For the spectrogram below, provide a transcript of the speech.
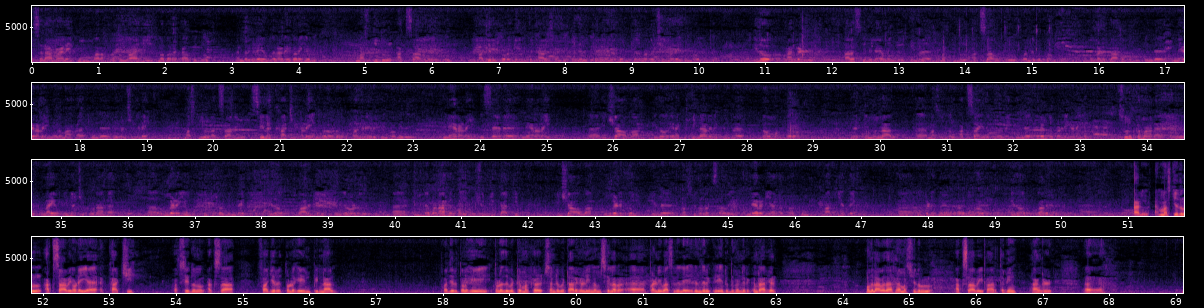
அஸ்ஸலாமு அலைக்கும் வரமத்துல்லாஹி வபரகாத்துக்கு நண்பர்களே உங்கள் அனைவரையும் மஸ்ஜிதுல் அக்ஸாவிலிருந்து மஜிர் தொழுகையின் பின்னால் சந்திப்பதில் பெருமிதமும் பெரும் மகிழ்ச்சியும் அடைகின்றோம். இதோ நாங்கள் பலஸ்தீனிலே அமைந்திருக்கின்ற மஸ்ஜிதுல் அக்ஸாவுக்கு வந்துவிட்டோம். உங்களுக்காகவும் இந்த நேரலை மூலமாக இந்த நிகழ்ச்சிகளை மஸ்ஜிதுல் அக்ஸாவின் சில காட்சிகளை உங்களோடு பகிர இருக்கின்றோம். இது நேரலை விசேட நேரலை. இன்ஷா அல்லாஹ் இதோ எனக்கு பின்னால் இருக்கின்ற டோம் இதற்கு முன்னால் மசூதுல் மஸ்ஜிதுல் அக்ஸா இருக்கிறது. இந்த இரண்டு பள்ளிகளையும் சுருக்கமான ஒரு லைவ் நிகழ்ச்சி கூடாக உங்களையும் கூட்டிக் கொள்கின்றேன். இதோ வாருங்கள் எங்களோடு இந்த வளாகத்தை சுட்டிக்காட்டி இன்ஷா அல்லாஹ் உங்களுக்கும் இந்த மசூதுல் அக்ஸாவை நேரடியாக பார்க்கும் பாக்கியத்தை உங்களுக்கும் தருகின்றோம். இதோ வாருங்கள். மஸ்ஜிதுல் அக்ஸாவினுடைய காட்சி மஸ்ஜிதுல் அக்ஸா ஃபஜ்ர் தொழுகையின் பின்னால் ஃபஜ்ர் தொழுகையை தொழுதுவிட்டு மக்கள் சென்று விட்டார்கள். இன்னும் சிலர் பள்ளிவாசலிலே இருந்திருக்க இருந்து கொண்டிருக்கின்றார்கள். முதலாவதாக மஸ்ஜிதுல் அக்ஸாவை பார்த்தபின் நாங்கள்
